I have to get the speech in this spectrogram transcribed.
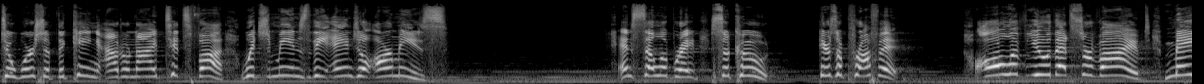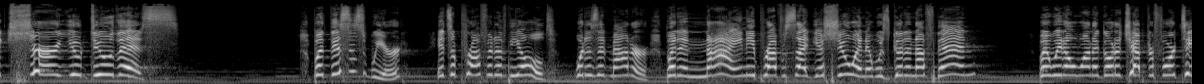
to worship the king Adonai Tzva'ot, which means the angel armies. and celebrate Sukkot. Here's a prophet. All of you that survived, make sure you do this. But this is weird. It's a prophet of the old. What does it matter? But in 9, he prophesied Yeshua, and it was good enough then. But we don't want to go to chapter 14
